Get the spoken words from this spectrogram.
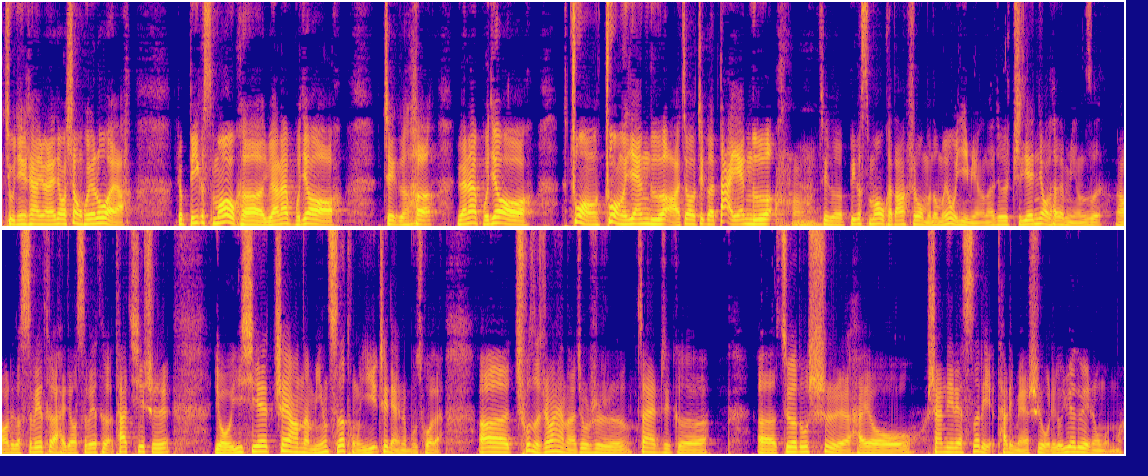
旧金山原来叫圣辉洛呀。这 Big Smoke 原来不叫这个，原来不叫壮壮烟哥啊，叫这个大烟哥。嗯，这个 Big Smoke 当时我们都没有译名的，就是直接叫他的名字。然后这个斯威特还叫斯威特，他其实有一些这样的名词的统一，这点是不错的。呃，除此之外呢，就是在这个呃《罪恶都市》还有《山地列斯》里，它里面是有这个乐队任务的嘛？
